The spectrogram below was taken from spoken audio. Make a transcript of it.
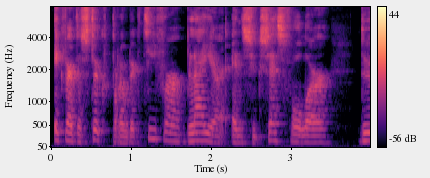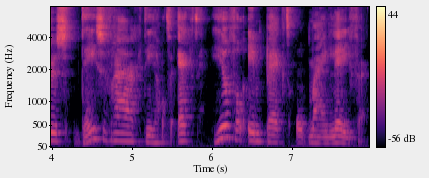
Ik werd een stuk productiever, blijer en succesvoller. Dus deze vraag die had echt heel veel impact op mijn leven.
